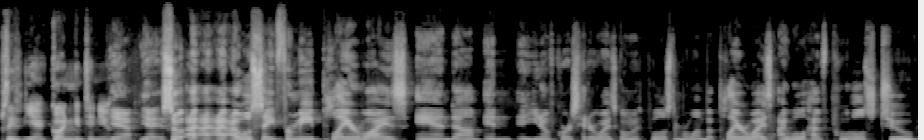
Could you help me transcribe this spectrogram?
please yeah, go ahead and continue. Yeah, yeah. So I, I, I will say for me, player wise, and um, and, and you know, of course, hitter wise, going with Pujols number one, but player wise, I will have Pujols two.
